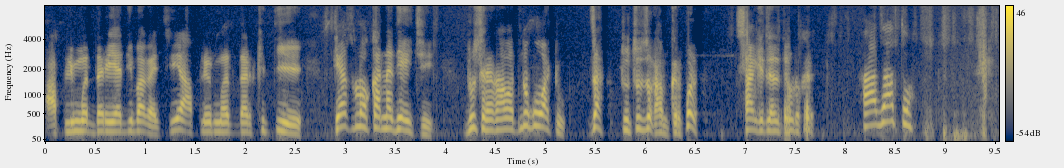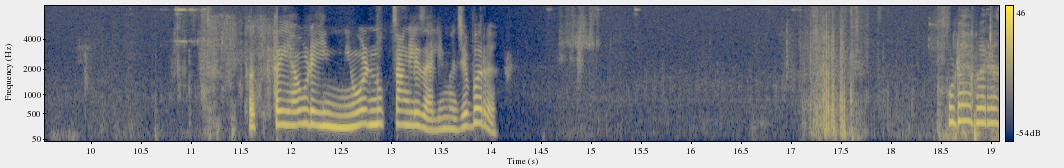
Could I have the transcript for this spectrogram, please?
आपली मतदार यादी बघायची आपली मतदार किती आहे? त्याच लोकांना द्यायची. दुसऱ्या गावात नको वाटू. जा तू तुझं काम कर पण सांगितलेलं तेवढं कर. हा जातो. फक्त एवढी निवडणूक चांगली झाली म्हणजे बरं. कुठे बरं?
